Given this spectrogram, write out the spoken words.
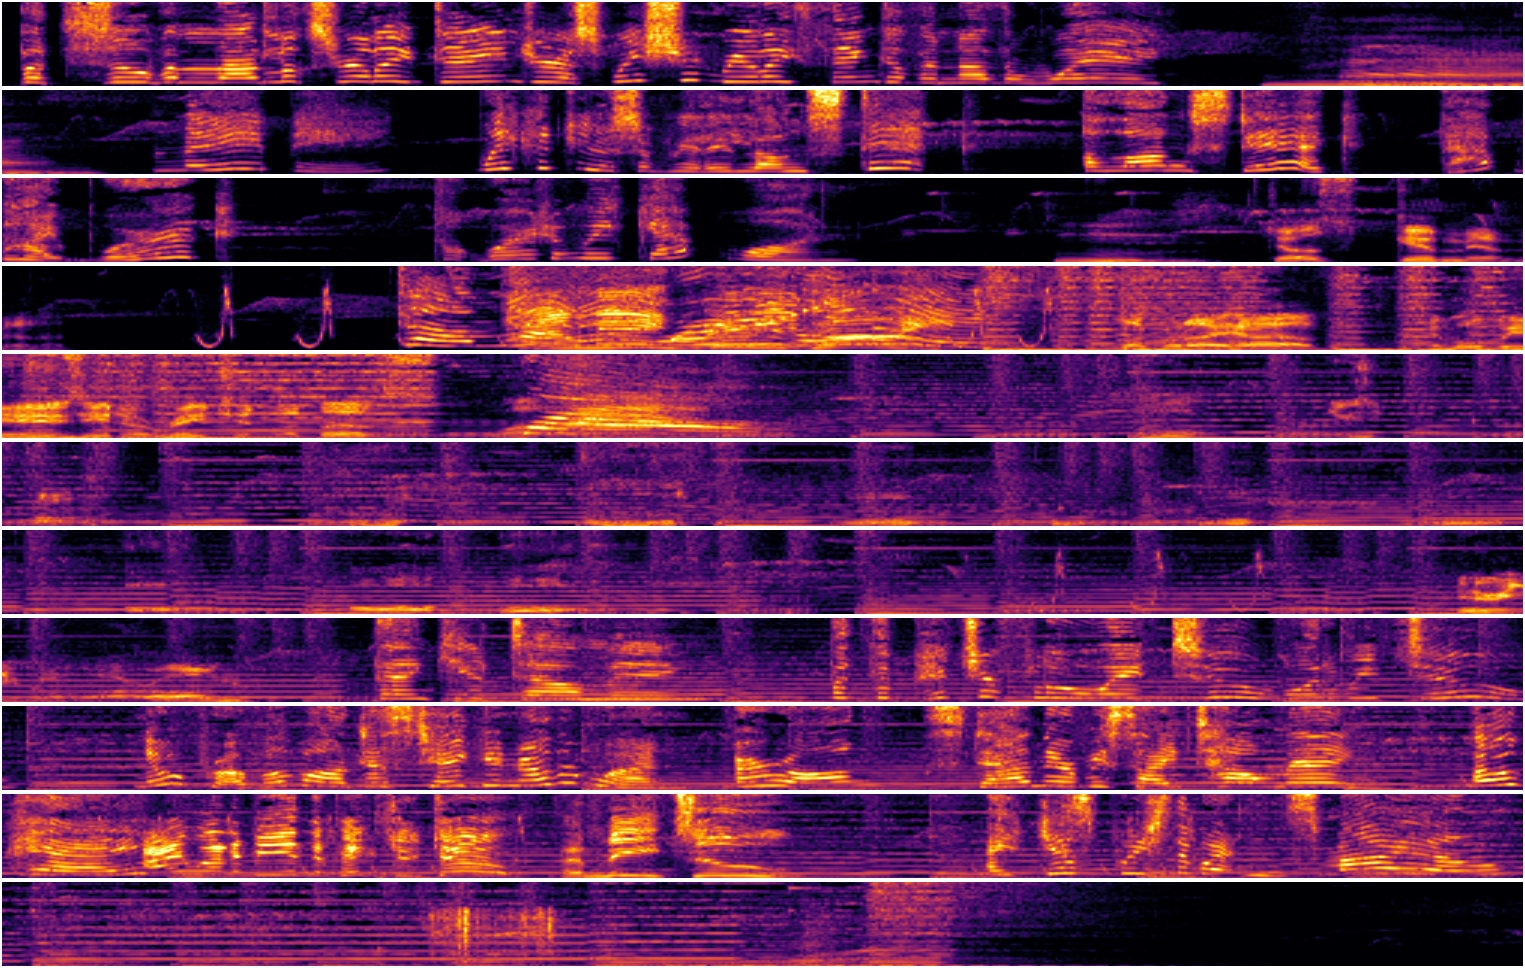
But Subin, that looks really dangerous. We should really think of another way. Hmm. Maybe we could use a really long stick. A long stick? That might work. But where do we get one? Hmm, just give me a minute. Tell Tell me, me, where, where are are you you going? Look what I have. It will be easy to reach it with this. Wow! Here you go, Arong. Thank you, Tao Ming. But the picture flew away too. What do we do? No problem, I'll just take another one. Arong, stand there beside Tao Ming. Okay. I want to be in the picture too. And me too. I just push the button. Smile.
